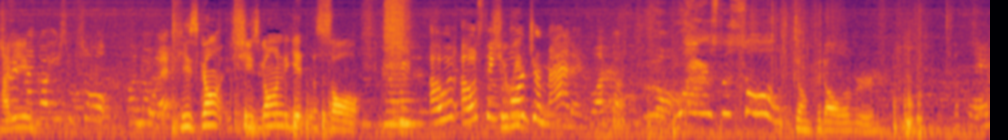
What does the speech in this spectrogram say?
How do you? I got you some salt. No way. He's going. She's going to get the salt. I was, I was thinking Should we- more dramatic, like a. Where's the salt? Dump it all over. Oh.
